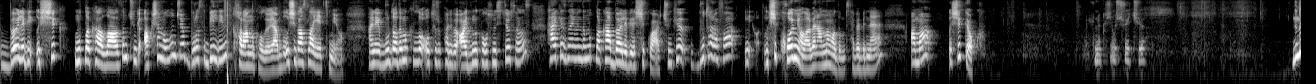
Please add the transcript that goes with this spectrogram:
böyle bir ışık mutlaka lazım. Çünkü akşam olunca burası bildiğiniz karanlık oluyor. Yani bu ışık asla yetmiyor. Hani burada adam akıllı oturup hani böyle aydınlık olsun istiyorsanız herkesin evinde mutlaka böyle bir ışık var. Çünkü bu tarafa ışık koymuyorlar. Ben anlamadım sebebi ne. Ama ışık yok. Şuna kışımız şu içiyor. Ne?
